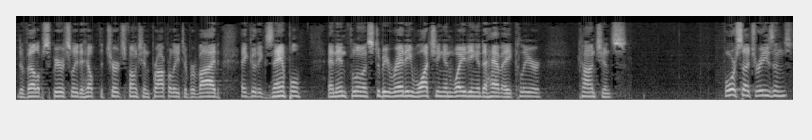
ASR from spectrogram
develop spiritually, to help the church function properly, to provide a good example and influence, to be ready, watching and waiting, and to have a clear conscience. For such reasons,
